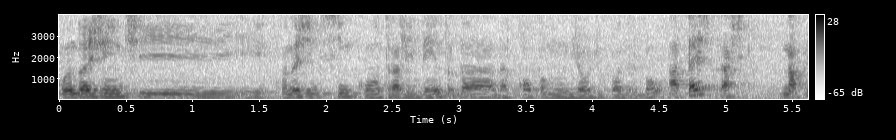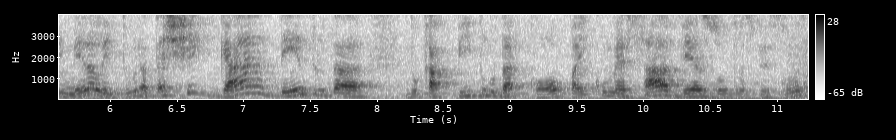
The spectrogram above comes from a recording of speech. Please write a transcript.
Quando a gente quando a gente se encontra ali dentro da, da Copa Mundial de Quadribol, até acho na primeira leitura, até chegar dentro da, do capítulo da Copa e começar a ver as outras pessoas,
